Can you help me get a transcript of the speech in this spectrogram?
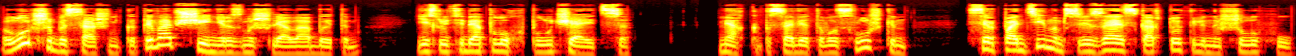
Лучше бы, Сашенька, ты вообще не размышляла об этом, если у тебя плохо получается, — мягко посоветовал Слушкин, серпантином срезая с картофелины шелуху.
